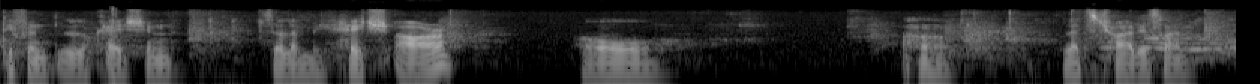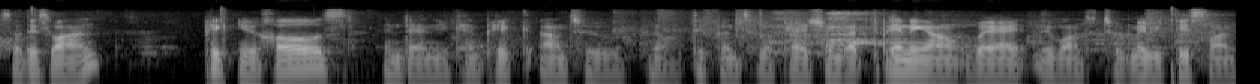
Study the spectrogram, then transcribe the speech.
different location. So let me HR oh uh, let's try this one so this one pick new host and then you can pick onto you know different location but depending on where you want to maybe this one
